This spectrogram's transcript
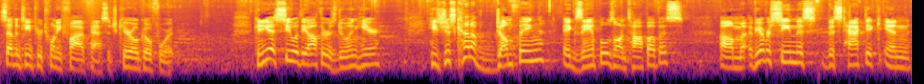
17 through 25 passage? Carol, go for it. Can you guys see what the author is doing here? He's just kind of dumping examples on top of us. Um, have you ever seen this, this tactic in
